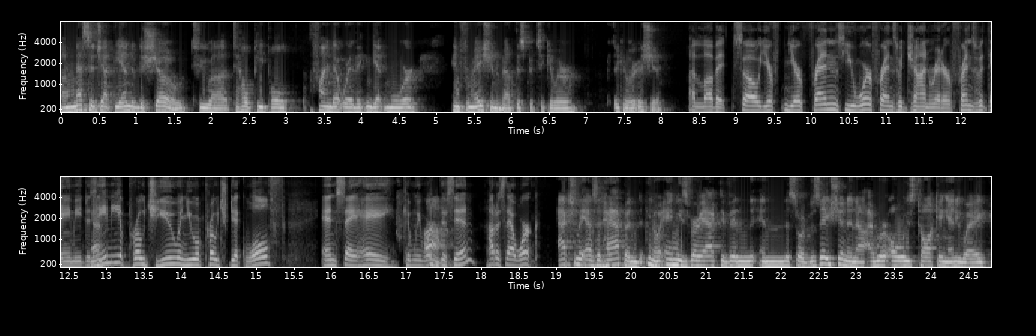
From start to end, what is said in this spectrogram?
a message at the end of the show to uh, to help people find out where they can get more information about this particular particular issue. I love it. So you're you're friends. You were friends with John Ritter, friends with Amy. Does Yeah. Amy approach you and you approach Dick Wolf and say, "Hey, can we work Ah. this in?" How does that work? actually, as it happened, you know, Amy's very active in in this organization, and I, we're always talking anyway.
